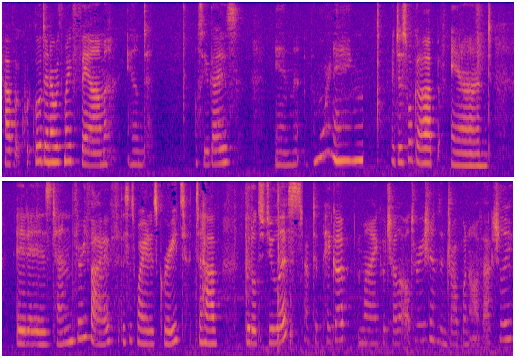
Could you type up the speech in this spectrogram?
have a quick little dinner with my fam and I'll see you guys in the morning. I just woke up and it is 10.35. This is why it is great to have little to-do list. I have to pick up my Coachella alterations and drop one off actually.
